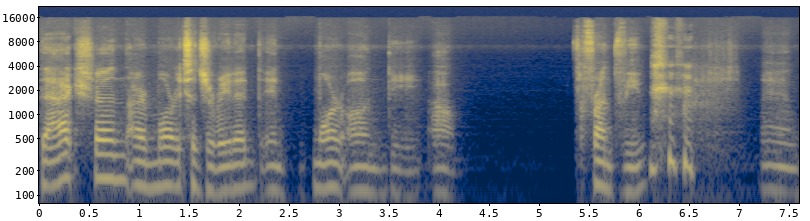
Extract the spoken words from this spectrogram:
the action are more exaggerated and more on the um, front view, and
